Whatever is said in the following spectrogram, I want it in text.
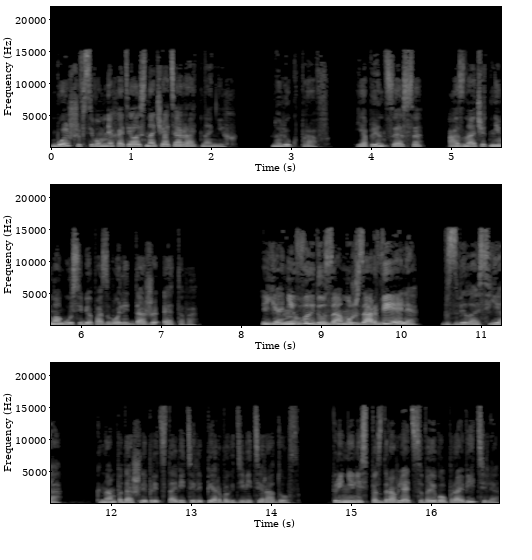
Больше всего мне хотелось начать орать на них. Но Люк прав. Я принцесса, а значит, не могу себе позволить даже этого. «Я не выйду замуж за Арвеля!» — взвелась я. К нам подошли представители первых девяти родов. Принялись поздравлять своего правителя,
